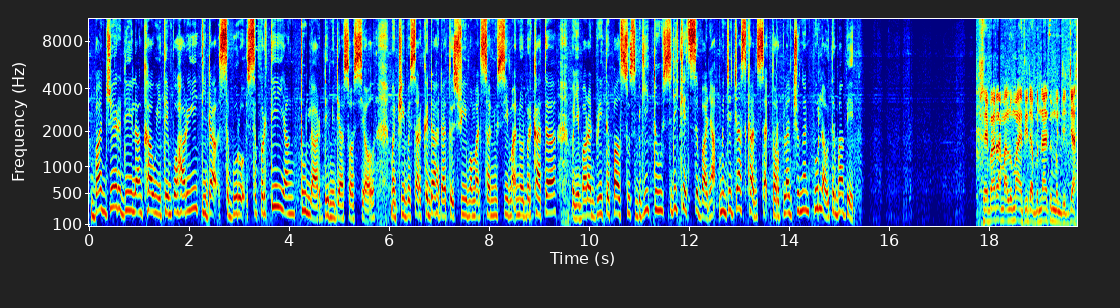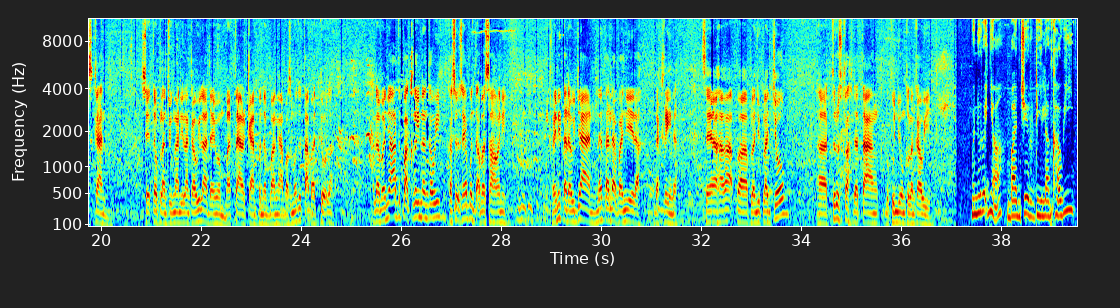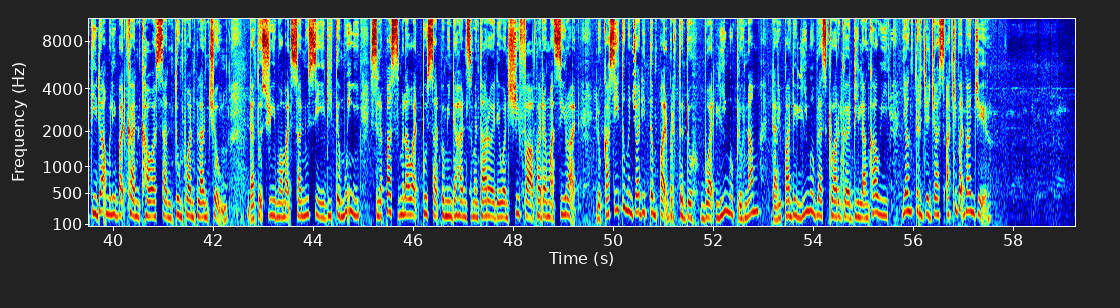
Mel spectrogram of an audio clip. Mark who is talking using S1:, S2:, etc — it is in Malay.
S1: Banjir di Langkawi tempoh hari tidak seburuk seperti yang tular di media sosial. Menteri Besar Kedah Datuk Seri Muhammad Sanusi Maknur berkata, penyebaran berita palsu sebegitu sedikit sebanyak menjejaskan sektor pelancongan pulau terbabit.
S2: Sebaran maklumat yang tidak benar itu menjejaskan sektor pelancongan di Langkawi lah dan membatalkan penerbangan apa semua itu tak patutlah. Ada banyak tempat kering dan kawi. Kasut saya pun tak basah hari ni. Hari ni tak ada hujan, dan tak ada banjir dah. Dah kering dah. Saya harap uh, pelancong-pelancong uh, teruskah datang berkunjung ke Langkawi.
S1: Menurutnya, banjir di Langkawi tidak melibatkan kawasan tumpuan pelancong. Datuk Seri Muhammad Sanusi ditemui selepas melawat pusat pemindahan sementara Dewan Syifa Padang Maksirat. Lokasi itu menjadi tempat berteduh buat 56 daripada 15 keluarga di Langkawi yang terjejas akibat banjir.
